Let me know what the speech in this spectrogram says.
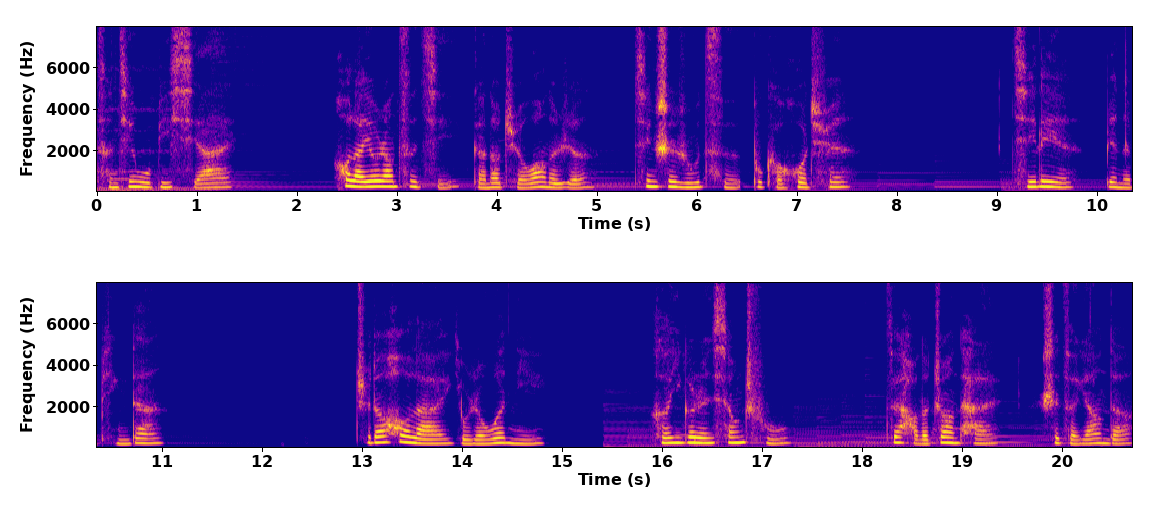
曾经无比喜爱，后来又让自己感到绝望的人，竟是如此不可或缺。激烈变得平淡，直到后来有人问你：和一个人相处，最好的状态是怎样的？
